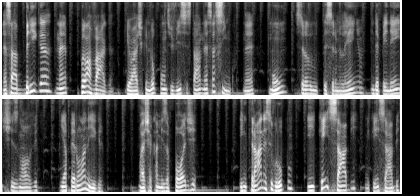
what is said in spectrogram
nessa briga, né, pela vaga. Que eu acho que, no meu ponto de vista, está nessa 5, né? Moon, Estrela do Terceiro Milênio, Independente, X9 e a Pérola Negra. Eu acho que a camisa pode entrar nesse grupo e quem sabe, quem sabe,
